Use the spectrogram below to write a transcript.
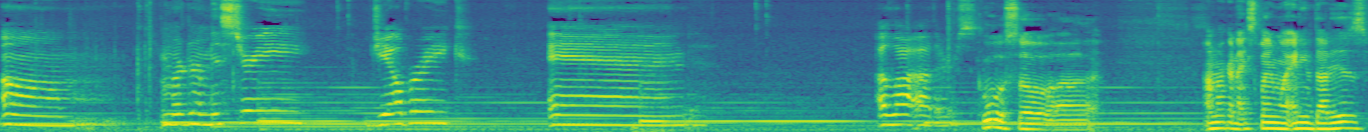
Um, Murder Mystery, Jailbreak, and a lot others. Cool. So uh, I'm not gonna explain what any of that is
